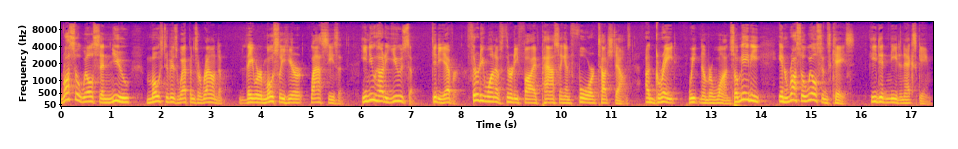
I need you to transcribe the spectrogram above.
Russell Wilson knew most of his weapons around him. They were mostly here last season. He knew how to use them. Did he ever? 31 of 35 passing and four touchdowns. A great week number one. So maybe in Russell Wilson's case, he didn't need an X game.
